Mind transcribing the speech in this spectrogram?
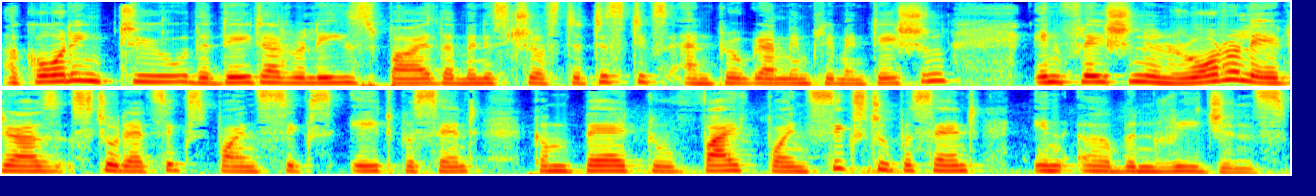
According to the data released by the Ministry of Statistics and Program Implementation, inflation in rural areas stood at 6.68% compared to 5.62% in urban regions.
